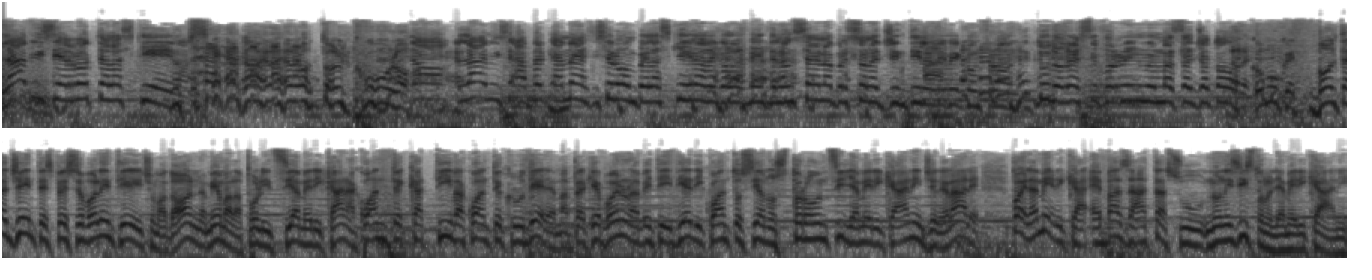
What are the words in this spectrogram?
Là mi si è rotta la schiena. No, era rotto il culo. No, là mi si... ah, perché a me si rompe la schiena regolarmente, non sei una persona gentile nei miei confronti. Tu dovresti fornirmi un massaggiatore. Comunque, molta gente spesso e volentieri dice: Madonna mia, ma la polizia americana quanto è cattiva, quanto è crudele. Ma perché voi non avete idea di quanto siano stronzi gli americani in generale? Poi l'America è basata su. Non esistono gli americani,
